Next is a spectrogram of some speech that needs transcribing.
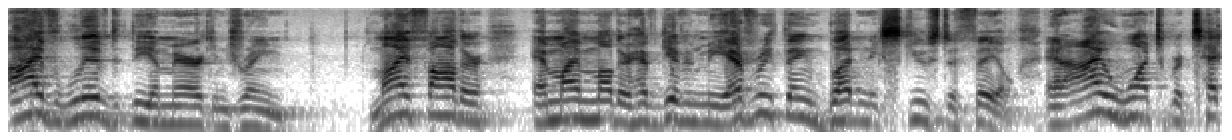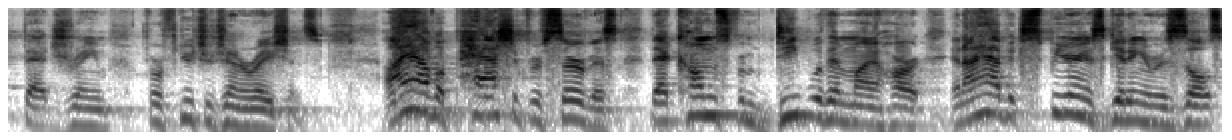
I've lived the American dream. My father and my mother have given me everything but an excuse to fail, and I want to protect that dream for future generations. I have a passion for service that comes from deep within my heart, and I have experience getting results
